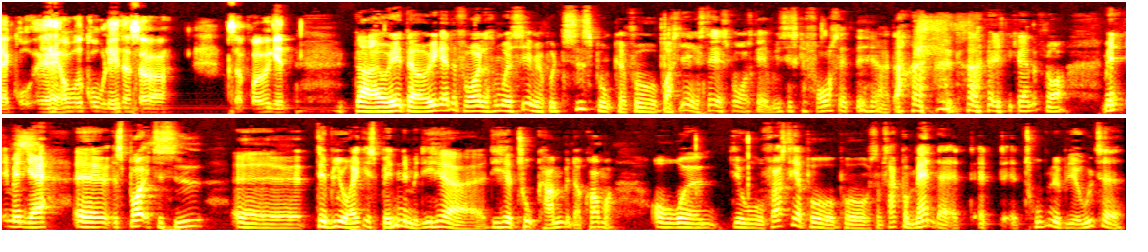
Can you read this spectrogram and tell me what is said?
lade gro, håret gro lidt, og så, så prøve igen. Der er, jo, der er jo ikke andet forhold, så må jeg se, om jeg på et tidspunkt kan få brasiliansk statsborgerskab, hvis jeg skal fortsætte det her. Der er, der er ikke andet for. Men, men ja, øh, spøj til side. Øh, det bliver jo rigtig spændende med de her, de her to kampe, der kommer. Og øh, det er jo først her på, på, som sagt på mandag, at, at, at truppene bliver udtaget.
